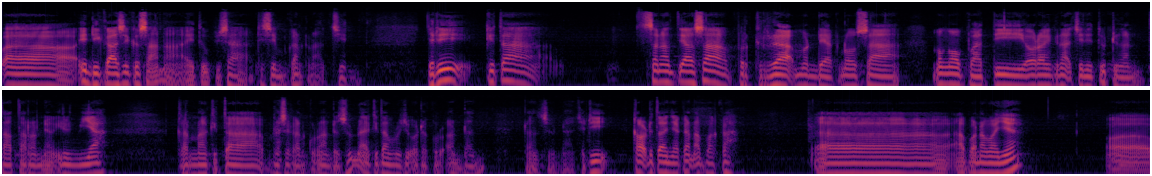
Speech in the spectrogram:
uh, indikasi ke sana itu bisa disimpulkan kena jin jadi kita senantiasa bergerak mendiagnosa mengobati orang yang kena jin itu dengan tataran yang ilmiah. Karena kita berdasarkan Quran dan Sunnah kita merujuk pada Quran dan dan Sunnah. Jadi kalau ditanyakan apakah eh, apa namanya eh,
